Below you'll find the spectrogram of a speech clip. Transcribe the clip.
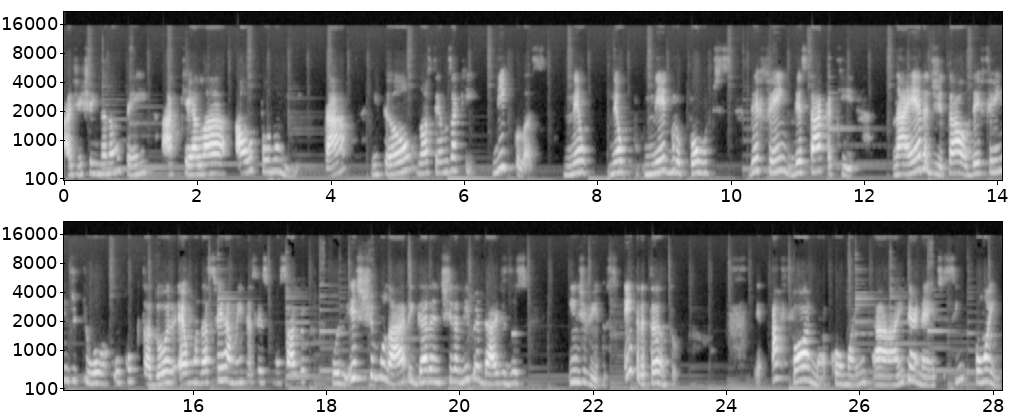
A gente ainda não tem aquela autonomia, tá? Então, nós temos aqui Nicolas Neu Negro Pontes defende, destaca que na era digital defende que o, o computador é uma das ferramentas responsáveis por estimular e garantir a liberdade dos indivíduos. Entretanto, a forma como a, a internet se impõe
